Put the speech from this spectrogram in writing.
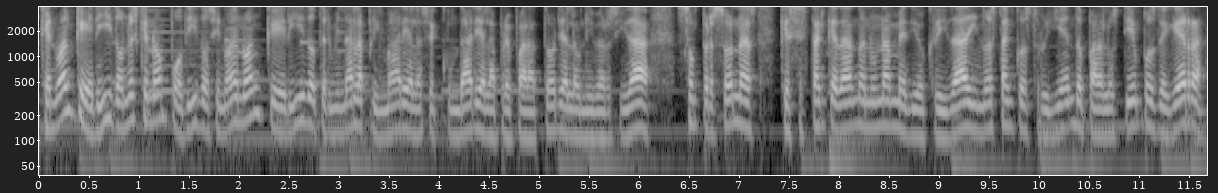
que no han querido, no es que no han podido, sino no han querido terminar la primaria, la secundaria, la preparatoria, la universidad son personas que se están quedando en una mediocridad y no están construyendo para los tiempos de guerra.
